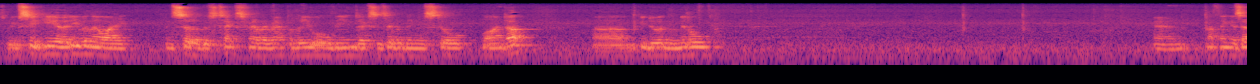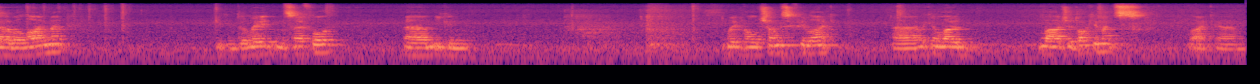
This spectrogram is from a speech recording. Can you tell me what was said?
So you see here that even though I inserted this text fairly rapidly, all the indexes, everything is still lined up. Um, you can do it in the middle. And nothing is out of alignment. You can delete and so forth. Um, you can delete whole chunks if you like. Uh, we can load larger documents like um,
